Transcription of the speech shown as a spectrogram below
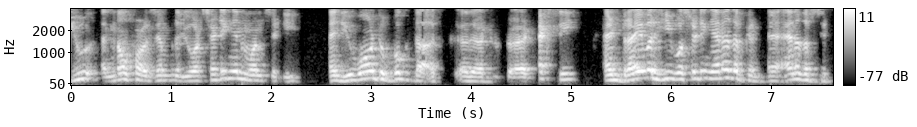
You Now, for example, you are sitting in one city and you want to book the, uh, the uh, taxi and driver, he was sitting another, another city.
